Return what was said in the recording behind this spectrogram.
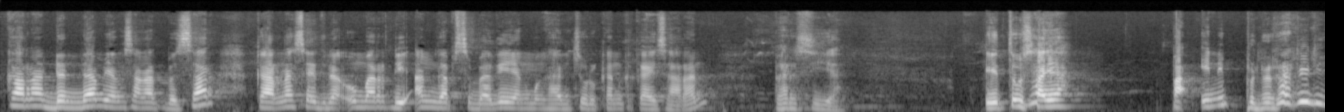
karena dendam yang sangat besar, karena Sayyidina Umar dianggap sebagai yang menghancurkan kekaisaran Persia. Itu saya, Pak ini beneran ini.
